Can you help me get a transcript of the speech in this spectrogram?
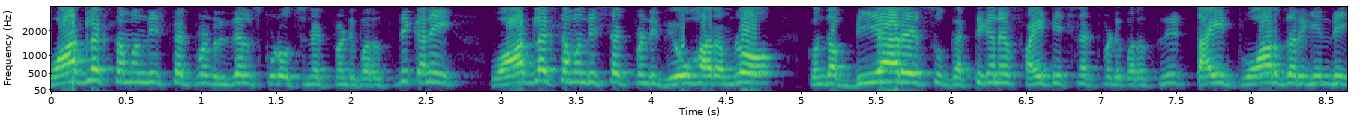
వార్డులకు సంబంధించినటువంటి రిజల్ట్స్ కూడా వచ్చినటువంటి పరిస్థితి కానీ వార్డులకు సంబంధించినటువంటి వ్యవహారంలో కొంత బీఆర్ఎస్ గట్టిగానే ఫైట్ ఇచ్చినటువంటి పరిస్థితి టైట్ వార్ జరిగింది.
